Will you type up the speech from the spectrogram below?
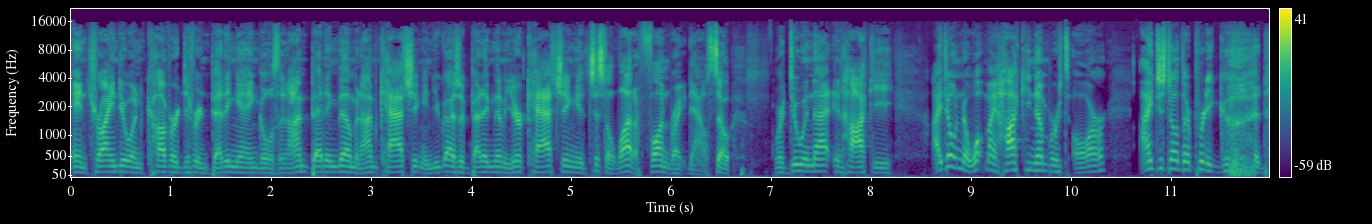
and trying to uncover different betting angles. And I'm betting them and I'm cashing, and you guys are betting them and you're cashing. It's just a lot of fun right now. So we're doing that in hockey. I don't know what my hockey numbers are. I just know they're pretty good.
